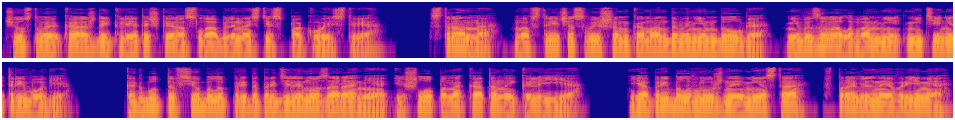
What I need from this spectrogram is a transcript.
чувствуя каждой клеточкой расслабленности спокойствия. Странно, но встреча с высшим командованием долга не вызывала во мне ни тени тревоги. Как будто все было предопределено заранее и шло по накатанной колее. Я прибыл в нужное место, в правильное время,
